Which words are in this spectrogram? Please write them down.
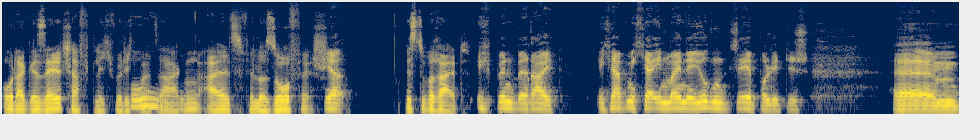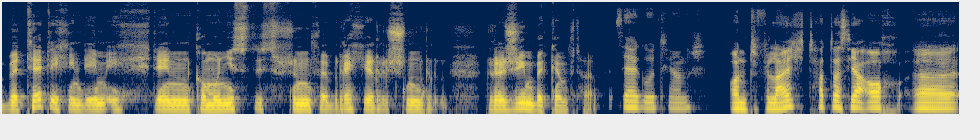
oder gesellschaftlich, würde ich Oh. mal sagen, als philosophisch. Ja, Bist du bereit? ich bin bereit. Ich habe mich ja in meiner Jugend sehr politisch ähm, betätigt, indem ich den kommunistischen, verbrecherischen Re- Regime bekämpft habe. Sehr gut, Janusz. Und vielleicht hat das ja auch äh,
